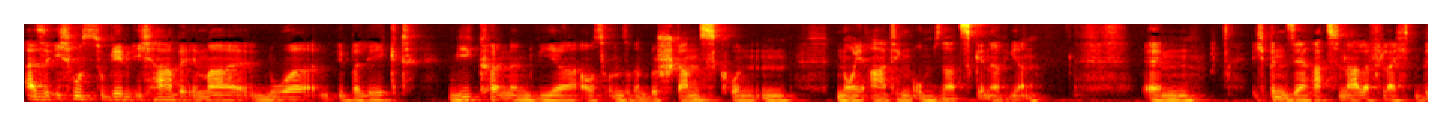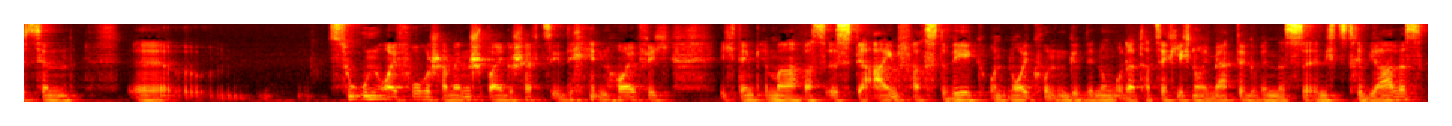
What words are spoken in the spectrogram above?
Also ich muss zugeben, ich habe immer nur überlegt, wie können wir aus unseren Bestandskunden neuartigen Umsatz generieren. Ähm, ich bin sehr rationaler, vielleicht ein bisschen äh, zu uneuphorischer Mensch bei Geschäftsideen häufig. Ich denke immer, was ist der einfachste Weg und Neukundengewinnung oder tatsächlich neue Märkte gewinnen, ist äh, nichts Triviales.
